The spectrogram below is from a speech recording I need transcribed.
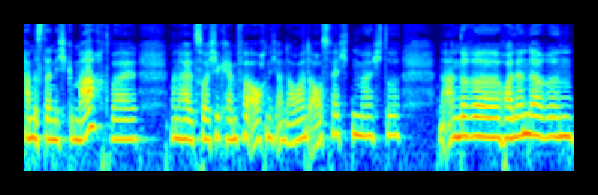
haben das dann nicht gemacht, weil man halt solche Kämpfe auch nicht andauernd ausfechten möchte. Eine andere Holländerin,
